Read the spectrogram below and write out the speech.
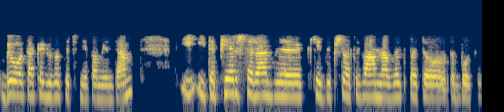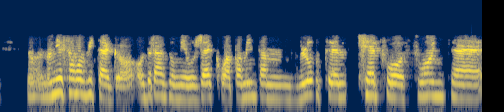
Było tak egzotycznie, pamiętam. I, i te pierwsze razy, kiedy przylatywałam na wyspę, to, to było coś no, no niesamowitego. Od razu mnie urzekła. Pamiętam w lutym ciepło, słońce,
